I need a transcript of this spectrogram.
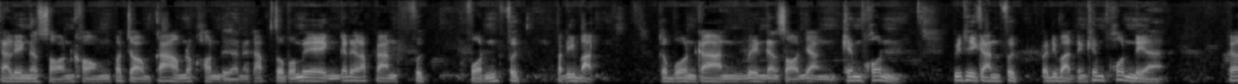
การเรียนการสอนของพระจอมเกล้านครเหนือนะครับ ตัวผมเองก็ได้รับการฝึกฝนฝึกปฏิบัติ กระบวนการเรียนการสอนอย่างเข้มข้น วิธีการฝึกปฏิบัติอย่างเข้มข้นเนี่ยก็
